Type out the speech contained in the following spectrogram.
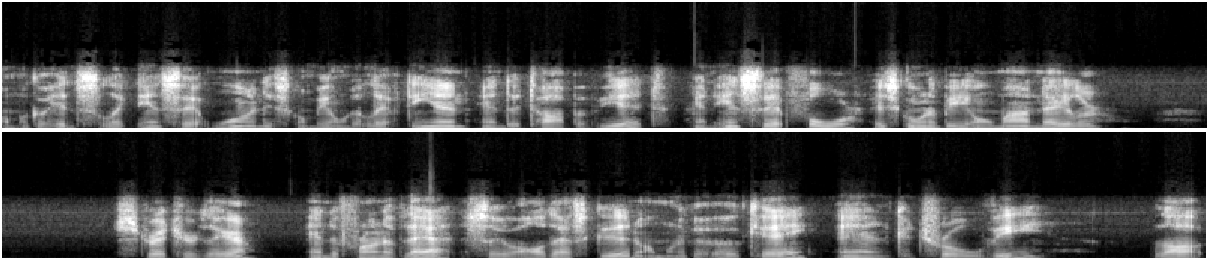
I'm going to go ahead and select inset 1. It's going to be on the left end and the top of it. And inset 4 is going to be on my nailer stretcher there and the front of that. So all that's good. I'm going to go OK and Control V, lock,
